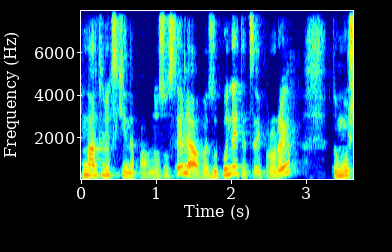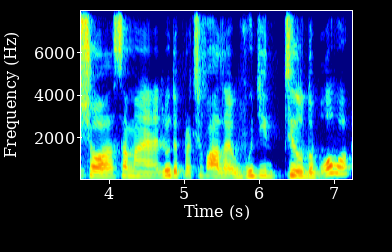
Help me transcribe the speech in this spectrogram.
надлюдські, напевно, зусилля, аби зупинити цей прорив, тому що саме люди працювали в воді цілодобово,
